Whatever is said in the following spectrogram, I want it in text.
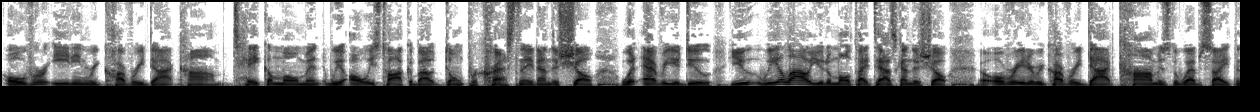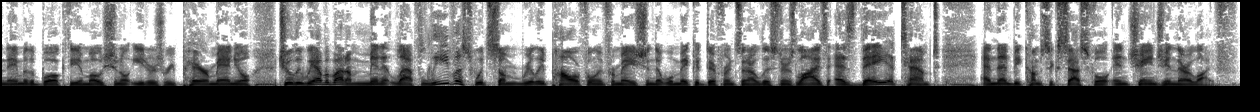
overeatingrecovery.com. Take a moment. We always talk about don't procrastinate on this show. Whatever you do, you, we allow you to multitask on this show. Overeatingrecovery.com is the website, the name of the book, The Emotional Eaters Repair Manual. Julie, we have about a minute left. Leave us with some really powerful information that will make a difference in our listeners' lives as they attempt and then become successful in changing their life?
